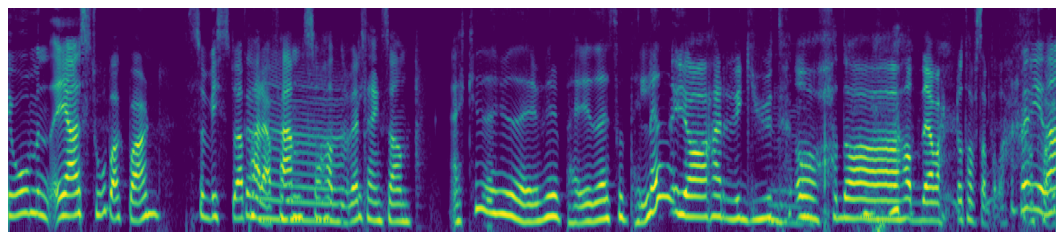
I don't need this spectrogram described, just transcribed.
Jo, men jeg sto bak baren. Så hvis du er Parra-fan, så hadde du vel tenkt sånn Er ikke det hun der fra Paradise Hotel, eller? Ja, herregud. Åh, da hadde jeg vært og tafsa på deg. Men Ida.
